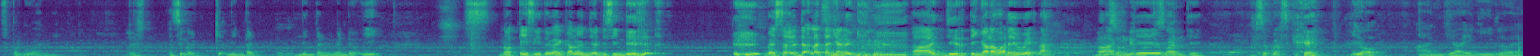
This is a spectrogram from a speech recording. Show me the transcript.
seperguruan. Terus langsung kayak bintang bintang dengan doi notice gitu kan kalau nya disindir besok udah lah tanya lagi anjir tinggal awak dewek lah Langsung Bangke, diputuskan. bangke. masuk basket. Yo, anjay gila ya.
